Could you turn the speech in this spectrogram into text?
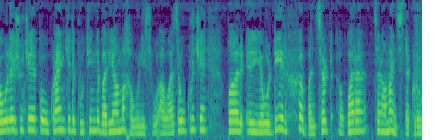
کولای شو چې په اوکرين کې د پوتين د بریا مخه ونیسو او هڅه وکړو چې پر یو ډیر ښه بنسټ غوړه څرامنځ تکړو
